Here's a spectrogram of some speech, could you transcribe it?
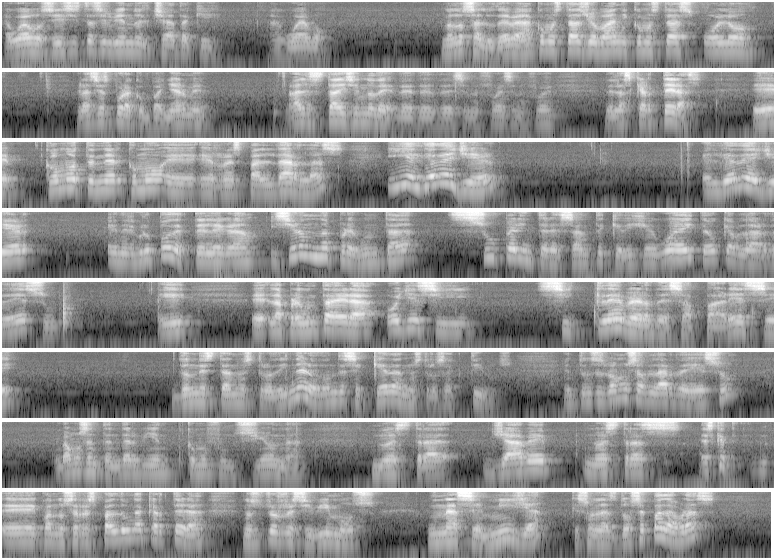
A huevo, sí, sí está sirviendo el chat aquí. A huevo. No lo saludé, ¿verdad? ¿Cómo estás, Giovanni? ¿Cómo estás, Olo? Gracias por acompañarme. Ah, les está diciendo de, de, de, se me fue, se me fue. De las carteras. Eh, cómo tener, cómo eh, eh, respaldarlas. Y el día de ayer, el día de ayer, en el grupo de Telegram, hicieron una pregunta súper interesante que dije, güey, tengo que hablar de eso. Y eh, la pregunta era, oye, si, si Clever desaparece, ¿dónde está nuestro dinero? ¿Dónde se quedan nuestros activos? Entonces vamos a hablar de eso. Vamos a entender bien cómo funciona nuestra llave, nuestras... Es que eh, cuando se respalda una cartera, nosotros recibimos una semilla, que son las 12 palabras,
